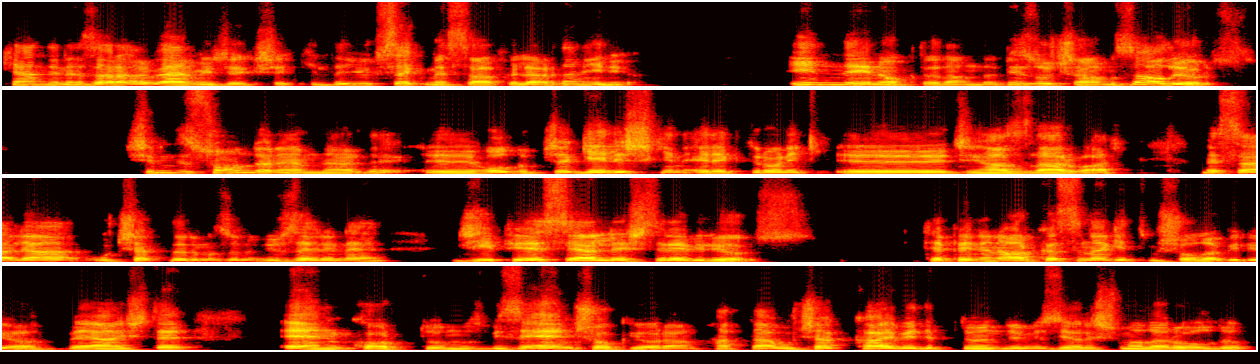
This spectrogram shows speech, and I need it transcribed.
kendine zarar vermeyecek şekilde yüksek mesafelerden iniyor. İndiği noktadan da biz uçağımızı alıyoruz. Şimdi son dönemlerde e, oldukça gelişkin elektronik e, cihazlar var. Mesela uçaklarımızın üzerine GPS yerleştirebiliyoruz. Tepenin arkasına gitmiş olabiliyor veya işte en korktuğumuz, bizi en çok yoran, hatta uçak kaybedip döndüğümüz yarışmalar oldu.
